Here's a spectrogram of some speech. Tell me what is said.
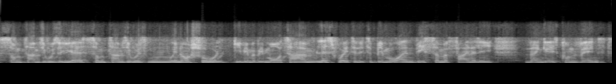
Sometimes it was a yes sometimes it was mm, we're not sure. Give him a bit more time. Let's wait a little bit more. And this summer finally Wenger is convinced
